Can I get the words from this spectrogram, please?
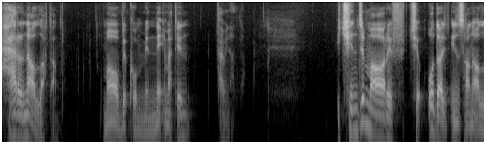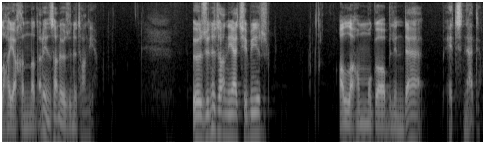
hər nə Allahdandır. Ma bikum min ni'mətin fəminəllah. İkinci marif ki, o da insanı Allaha yaxınladar, insan özünü tanıyır. Özünü tanıya ki, bir Allahın müqabilində heç nədir.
